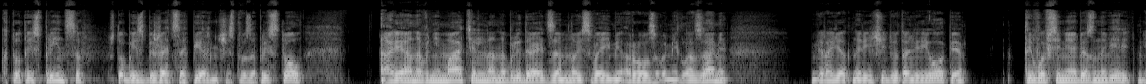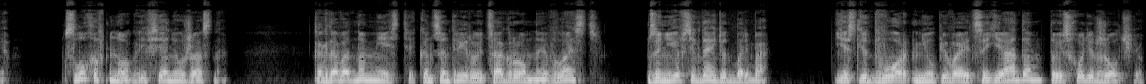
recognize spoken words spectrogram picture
кто-то из принцев, чтобы избежать соперничества за престол. Ариана внимательно наблюдает за мной своими розовыми глазами. Вероятно, речь идет о Лириопе. Ты вовсе не обязана верить мне. Слухов много, и все они ужасны. Когда в одном месте концентрируется огромная власть, за нее всегда идет борьба. Если двор не упивается ядом, то исходит желчью.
